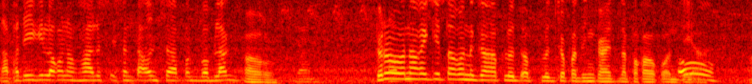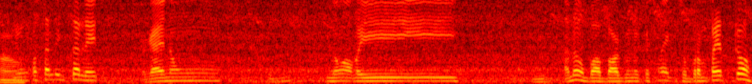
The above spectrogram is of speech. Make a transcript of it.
napatigil ako ng halos isang taon sa pagbablog. Oo. Yan. Pero nakikita ko nag-upload upload ka pa din kahit napaka-konti Oo, ah. Oo. yung kasalit-salit, kagaya nung nung ako'y ano, babago nagkasakit, sobrang payat ko.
